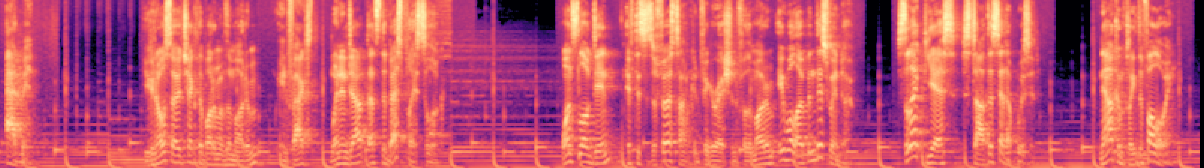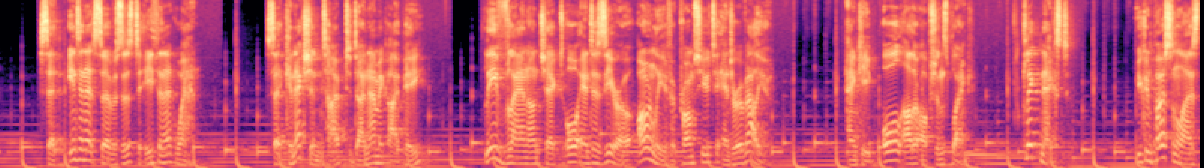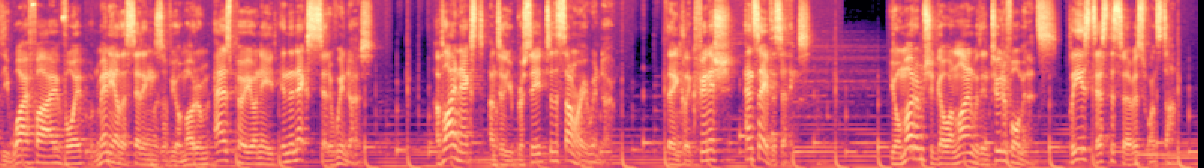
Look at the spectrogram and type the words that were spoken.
admin. You can also check the bottom of the modem. In fact, when in doubt, that's the best place to look. Once logged in, if this is a first time configuration for the modem, it will open this window. Select Yes, start the setup wizard. Now complete the following. Set Internet services to Ethernet WAN. Set connection type to dynamic IP. Leave VLAN unchecked or enter 0 only if it prompts you to enter a value and keep all other options blank. Click Next. You can personalize the Wi-Fi, VoIP, or many other settings of your modem as per your need in the next set of windows. Apply Next until you proceed to the summary window. Then click Finish and save the settings. Your modem should go online within 2 to 4 minutes. Please test the service once done.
